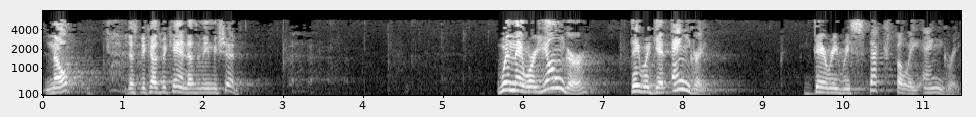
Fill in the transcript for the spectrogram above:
Nope. Just because we can doesn't mean we should. When they were younger, they would get angry. Very respectfully angry.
